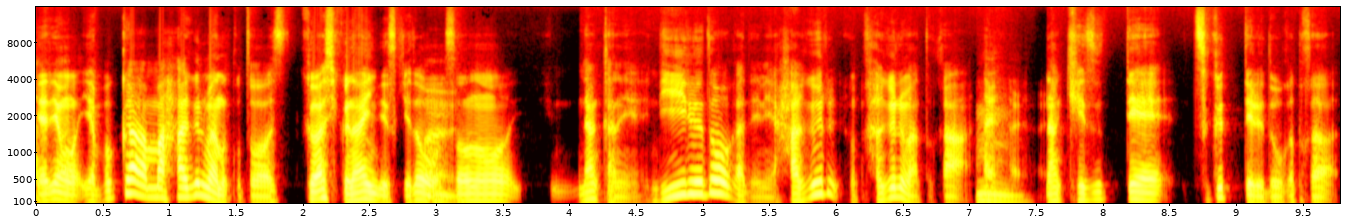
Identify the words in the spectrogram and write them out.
いやでもいや僕はあんま歯車のことは詳しくないんですけど、うんそのなんかねリール動画でね歯車歯車とか、うんはいはいはい。なんか削って作ってる動画とか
